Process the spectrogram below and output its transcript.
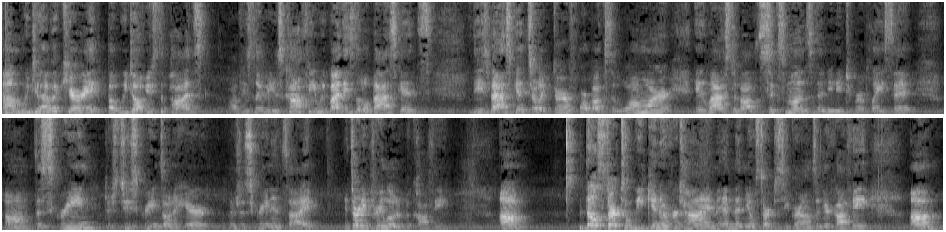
Um, we do have a Keurig, but we don't use the pods. Obviously, we use coffee. We buy these little baskets. These baskets are like three or four bucks at Walmart. It lasts about six months and then you need to replace it. Um, the screen, there's two screens on it here. There's a screen inside. It's already preloaded with coffee. Um, they'll start to weaken over time and then you'll start to see grounds in your coffee. Um,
